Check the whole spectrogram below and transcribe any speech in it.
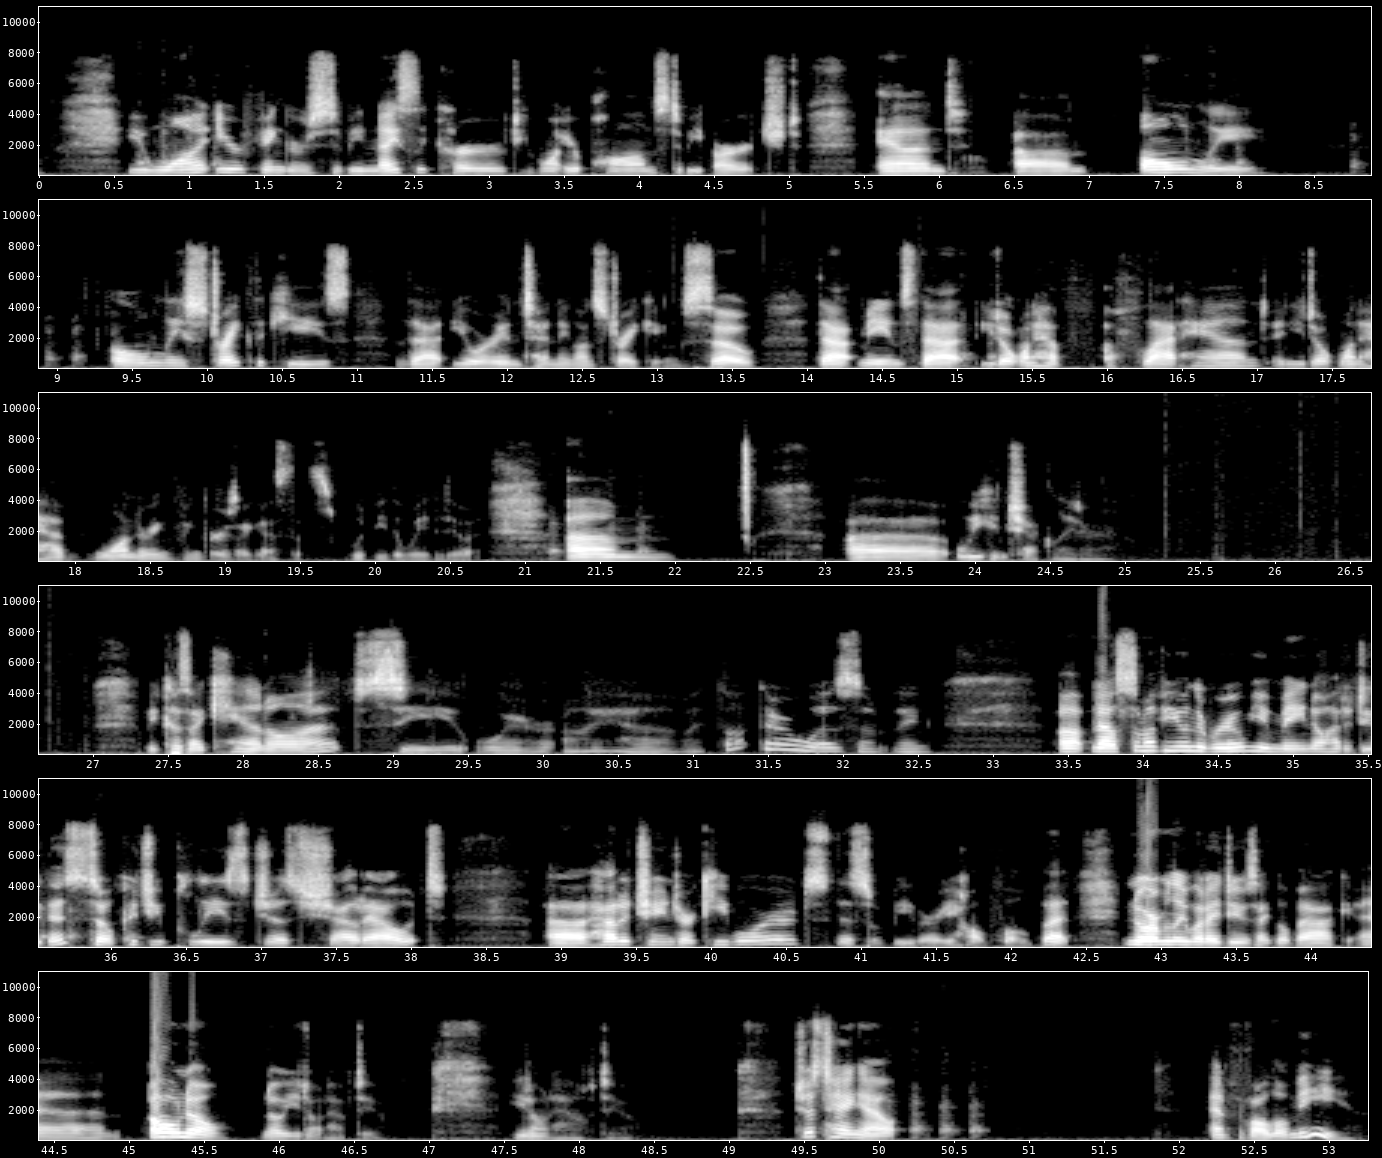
You want your fingers to be nicely curved. You want your palms to be arched and um, only, only strike the keys that you're intending on striking. So that means that you don't want to have a flat hand and you don't want to have wandering fingers, I guess that would be the way to do it. Um, uh, we can check later. Because I cannot see where I have. I thought there was something. Uh, now, some of you in the room, you may know how to do this, so could you please just shout out uh, how to change our keyboards? This would be very helpful. But normally what I do is I go back and, oh no, no, you don't have to. You don't have to. Just hang out and follow me.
